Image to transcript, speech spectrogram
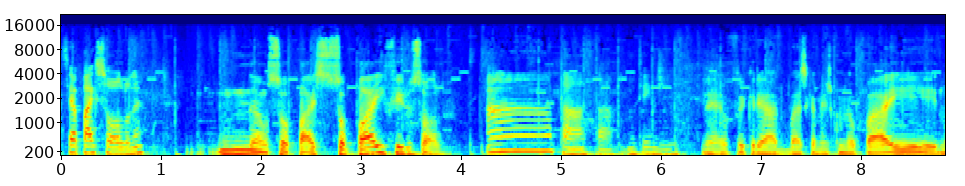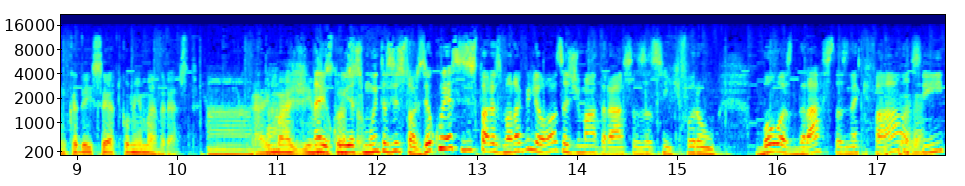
Você é pai solo, né? Não, sou pai, sou pai e filho solo. Ah, tá, tá. Entendi. né? eu fui criado basicamente com meu pai e nunca dei certo com minha madrasta. Ah, Ah, tá. imagina a eu conheço muitas histórias. Eu conheço histórias maravilhosas de madraças, assim, que foram boas drastas, né? Que fala, Uhum. assim.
